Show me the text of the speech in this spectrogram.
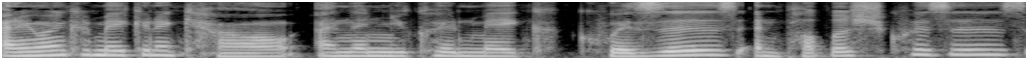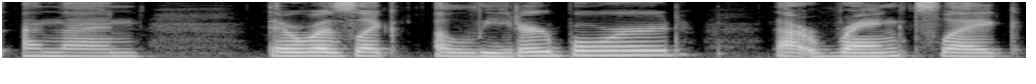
anyone could make an account and then you could make quizzes and publish quizzes. And then there was like a leaderboard that ranked like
